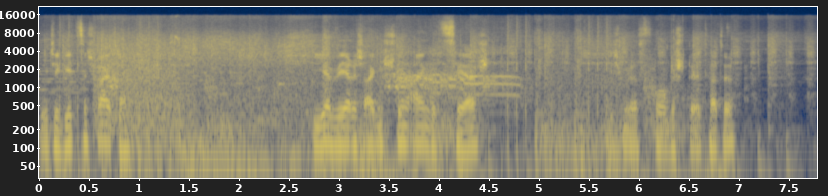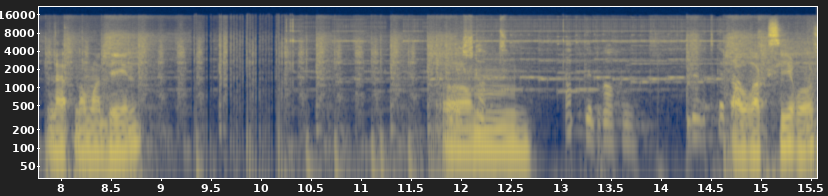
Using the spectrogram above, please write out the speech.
Gut, hier geht's nicht weiter. Hier wäre ich eigentlich schön eingepfercht. Wie ich mir das vorgestellt hatte. Lad nochmal den. Um, Abgebrochen. Auraxirus.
